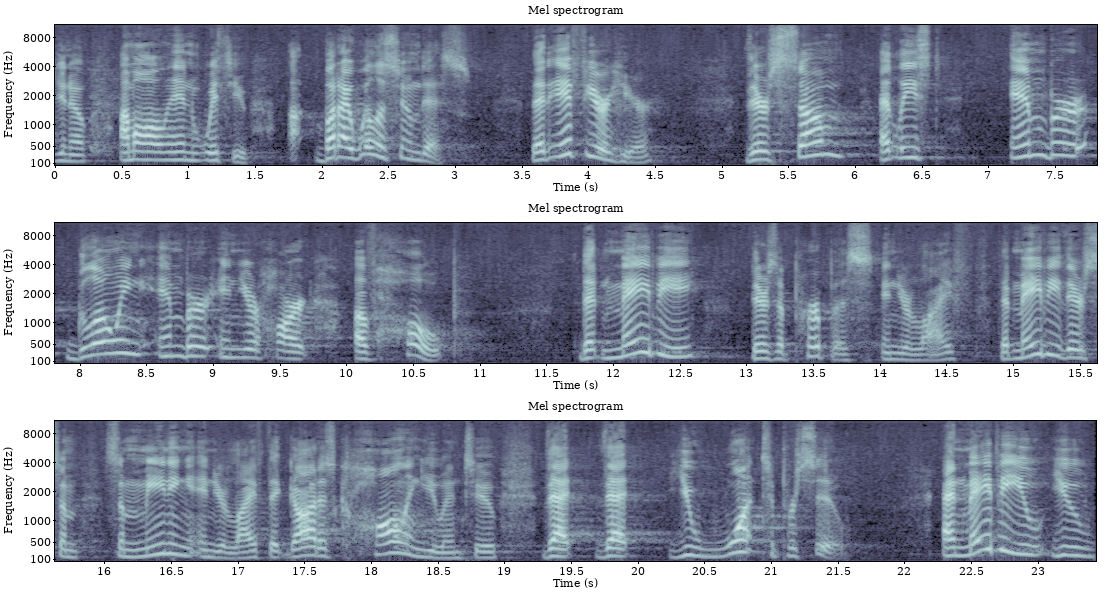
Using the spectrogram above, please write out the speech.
you know, I'm all in with you. Uh, but I will assume this that if you're here, there's some, at least, ember, glowing ember in your heart of hope that maybe there's a purpose in your life that maybe there's some, some meaning in your life that God is calling you into that, that you want to pursue. And maybe you, you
